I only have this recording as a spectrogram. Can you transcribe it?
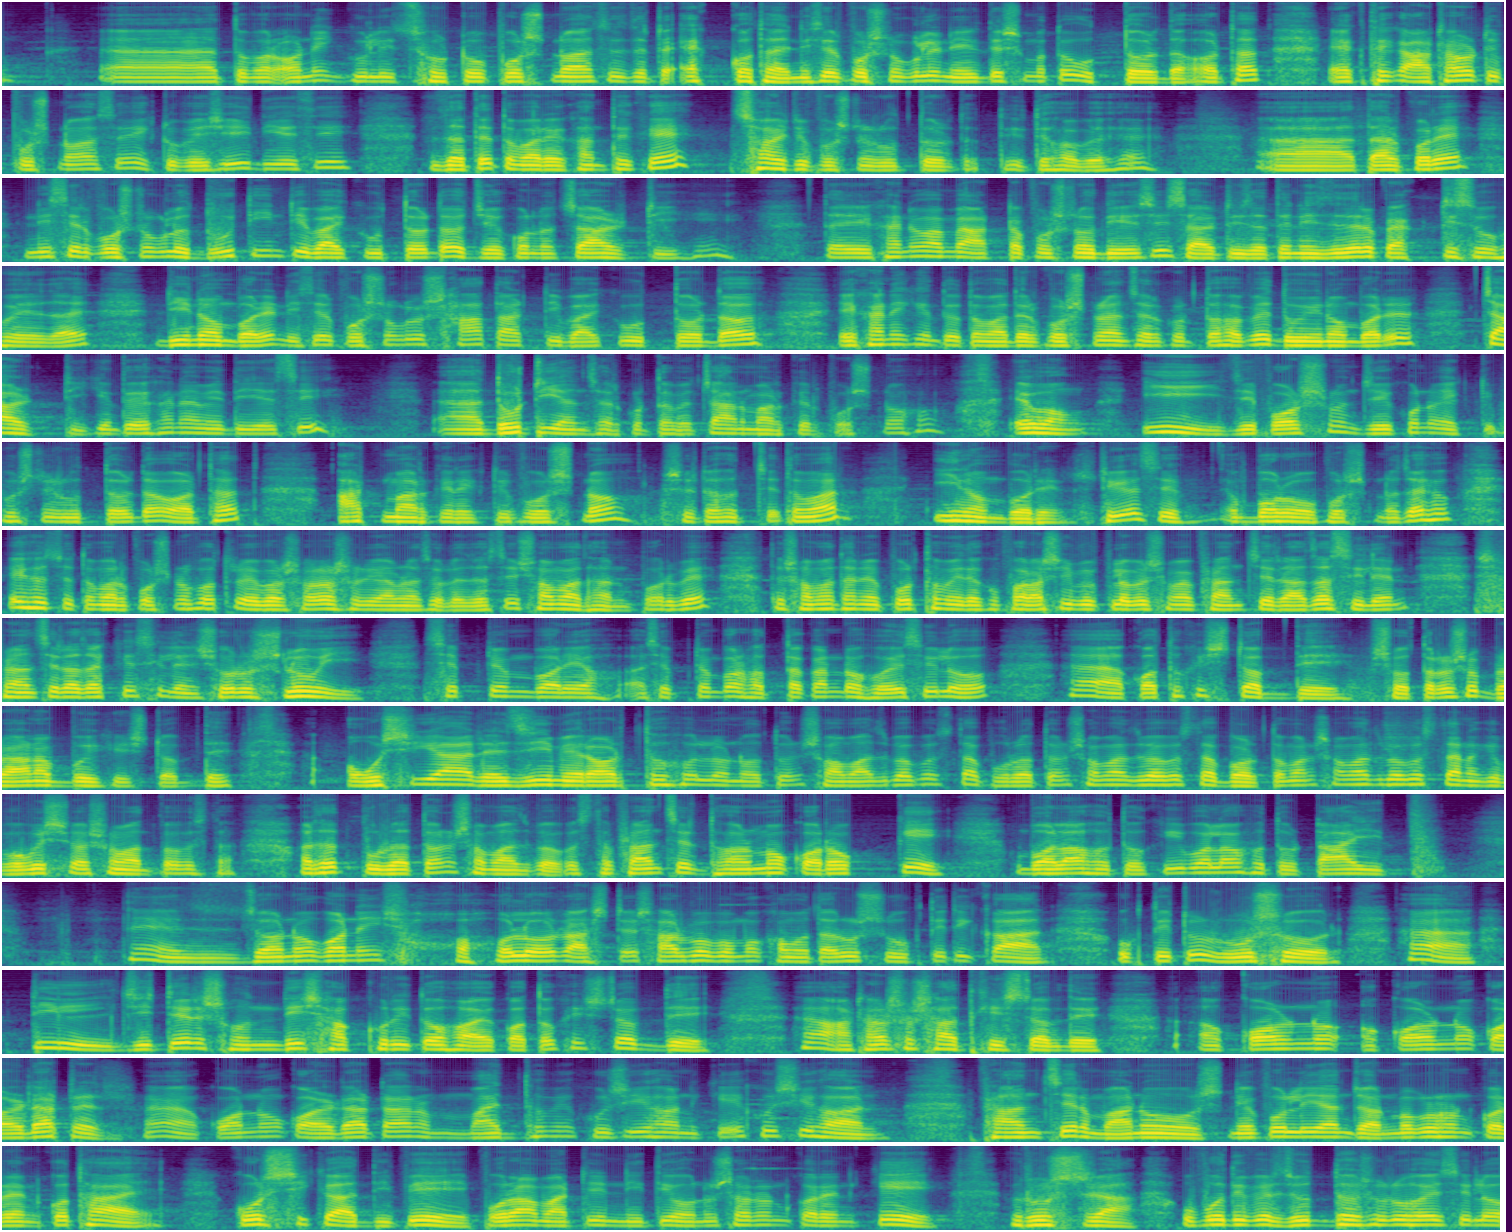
তোমার অনেকগুলি ছোট প্রশ্ন আছে যেটা এক কথায় নিচের প্রশ্নগুলি নির্দেশ মতো উত্তর দাও। অর্থাৎ এক থেকে আঠারোটি প্রশ্ন আছে, একটু বেশিই দিয়েছি, যাতে তোমার এখান থেকে ছয়টি প্রশ্নের উত্তর দিতে হবে হ্যাঁ? তারপরে নিচের প্রশ্নগুলো দু, তিনটি বাইকে উত্তর দাও, যে কোনো চারটি তাই এখানেও আমি আটটা প্রশ্ন দিয়েছি, চারটি যাতে নিজেদের প্র্যাকটিসও হয়ে যায়। ডি নম্বরে নিচের প্রশ্নগুলো সাত, আটটি বাইকে উত্তর দাও। এখানে কিন্তু তোমাদের প্রশ্ন অ্যান্সার করতে হবে, দুই নম্বরের চারটি, কিন্তু এখানে আমি দিয়েছি দুটি অ্যান্সার করতে হবে, চার মার্কের প্রশ্ন এবং ই যে প্রশ্ন, যে কোনো একটি প্রশ্নের উত্তর দাও, অর্থাৎ আট মার্কের একটি প্রশ্ন, সেটা হচ্ছে তোমার ই নম্বরের, ঠিক আছে? বড় প্রশ্ন। যাই হোক, এই হচ্ছে তোমার প্রশ্নপত্র। এবার সরাসরি আমরা চলে যাচ্ছি সমাধান পর্বে। তো সমাধানে প্রথমে দেখো, ফরাসি বিপ্লবের সময় ফ্রান্সের রাজা ছিলেন। ফ্রান্সের রাজা কে ছিলেন? ষোড়শ লুই। সেপ্টেম্বরে, সেপ্টেম্বর হত্যাকাণ্ড হয়েছিল হ্যাঁ কত খ্রিস্টাব্দে? সতেরোশো বিরানব্বই খ্রিস্টাব্দে। ওশিয়া রেজিমের অর্থ হলো নতুন সমাজ ব্যবস্থা পুরাতন সমাজ ব্যবস্থা বর্তমান সমাজ ব্যবস্থা নাকি ভবিষ্যৎ সমাজ ব্যবস্থা অর্থাৎ পুরাতন সমাজ ব্যবস্থা ফ্রান্সের ধর্মকরককে বলা হতো, কি বলা হতো? টাইথ। হ্যাঁ জনগণই হলো রাষ্ট্রের সার্বভৌম ক্ষমতার উৎস উক্তিটি কার? উক্তিটি রুশোর। হ্যাঁ টিল জিটের সন্ধি স্বাক্ষরিত হয় কত খ্রিস্টাব্দে? হ্যাঁ আঠারোশো সাত খ্রিস্টাব্দে। কর্ণ কর্ণ কর্ডাটের হ্যাঁ কর্ণ কর্ডাটার মাধ্যমে খুশি হন। কে খুশি হন? ফ্রান্সের মানুষ। নেপোলিয়ান জন্মগ্রহণ করেন কোথায়? কোর্সিকা দ্বীপে। পোড়া মাটির নীতি অনুসরণ করেন কে? রুশরা। উপদ্বীপের যুদ্ধ শুরু হয়েছিল।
